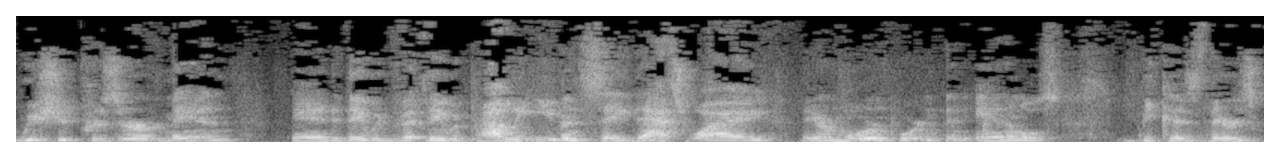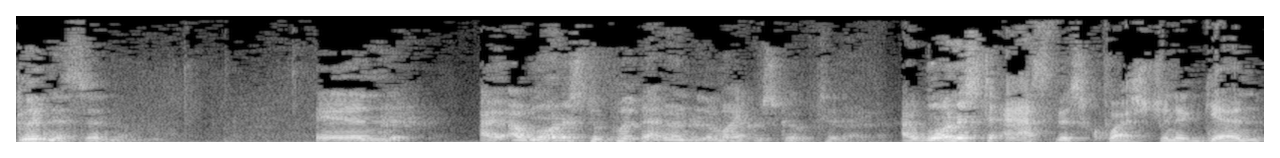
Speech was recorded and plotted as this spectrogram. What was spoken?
we should preserve man and they would they would probably even say that's why they are more important than animals because there is goodness in them. And I, I want us to put that under the microscope today. I want us to ask this question again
